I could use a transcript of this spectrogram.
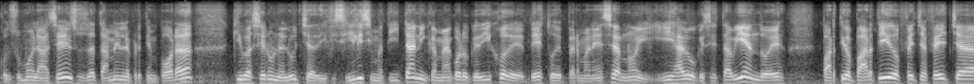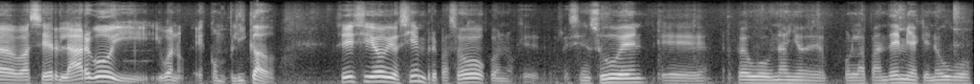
consumó el ascenso, ya también en la pretemporada, que iba a ser una lucha dificilísima, titánica, me acuerdo que dijo de, esto de permanecer, ¿no? Y, es algo que se está viendo, es partido a partido, fecha a fecha, va a ser largo y, bueno, es complicado. Sí, sí, obvio, siempre pasó con los que recién suben. Eh, después hubo un año por la pandemia que no hubo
